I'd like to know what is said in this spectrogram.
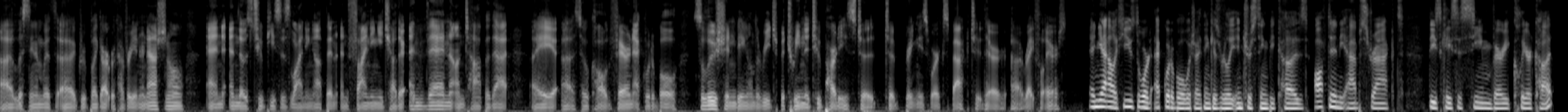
uh, listing them with a group like art recovery international and and those two pieces lining up and, and finding each other. And then on top of that a, a so-called fair and equitable solution being able to reach between the two parties to to bring these works back to their uh, rightful heirs and yeah alex you used the word equitable which i think is really interesting because often in the abstract these cases seem very clear cut.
